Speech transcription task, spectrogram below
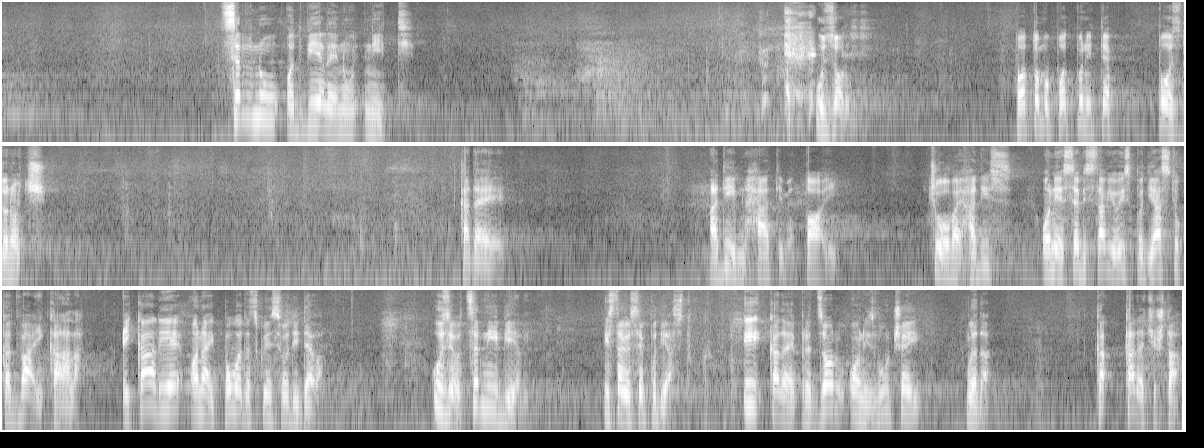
crnu od bijele niti. U zoru. Potom upotpunite post do noći. Kada je Adi ibn Hatime, Ta'i, čuo ovaj hadis, on je sebi stavio ispod jastuka dva ikala. Ikal je onaj povodac kojim se vodi deva. Uzeo crni i bijeli i stavio se pod jastuk. I kada je pred zoru, on izvuče i gleda. Ka kada će šta?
